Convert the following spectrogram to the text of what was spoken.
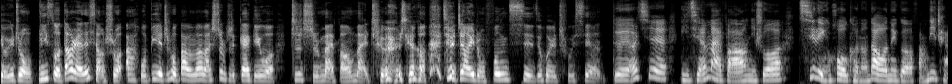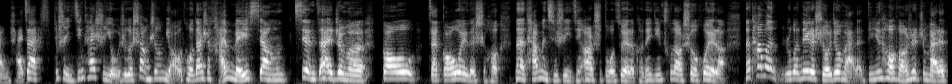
有一种理所当然的想说啊，我毕业之后爸爸妈妈是不是该给我支持买房买车？这样就这样一种风气就会出现。对，而且以前买房，你说七零后可能到那个房地产还在，就是已经开始有这个上升苗头，但是还没像现在这么。高在高位的时候，那他们其实已经二十多岁了，可能已经出到社会了。那他们如果那个时候就买了第一套房，甚至买了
